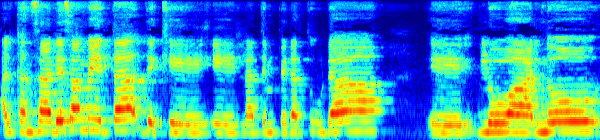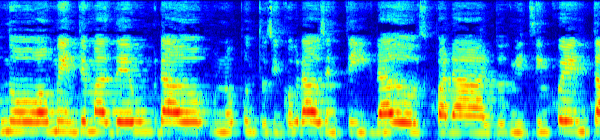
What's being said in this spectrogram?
alcanzar esa meta de que eh, la temperatura global no, no aumente más de un grado, 1.5 grados centígrados para el 2050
